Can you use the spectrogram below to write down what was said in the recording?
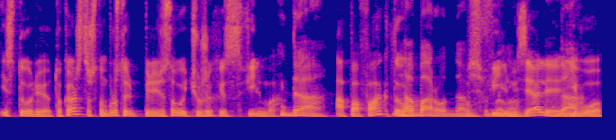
историю, то кажется, что он просто перерисовывает чужих из фильма. Да. А по факту... Наоборот, да, В фильм было. взяли да. его,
